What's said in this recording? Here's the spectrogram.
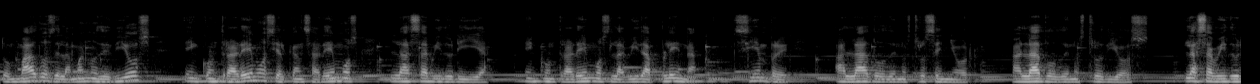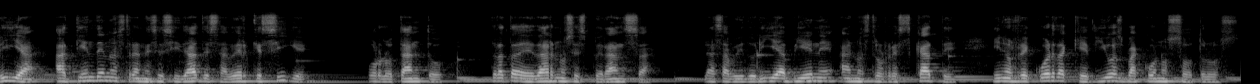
tomados de la mano de Dios, encontraremos y alcanzaremos la sabiduría encontraremos la vida plena, siempre al lado de nuestro Señor, al lado de nuestro Dios. La sabiduría atiende nuestra necesidad de saber qué sigue, por lo tanto, trata de darnos esperanza. La sabiduría viene a nuestro rescate y nos recuerda que Dios va con nosotros.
